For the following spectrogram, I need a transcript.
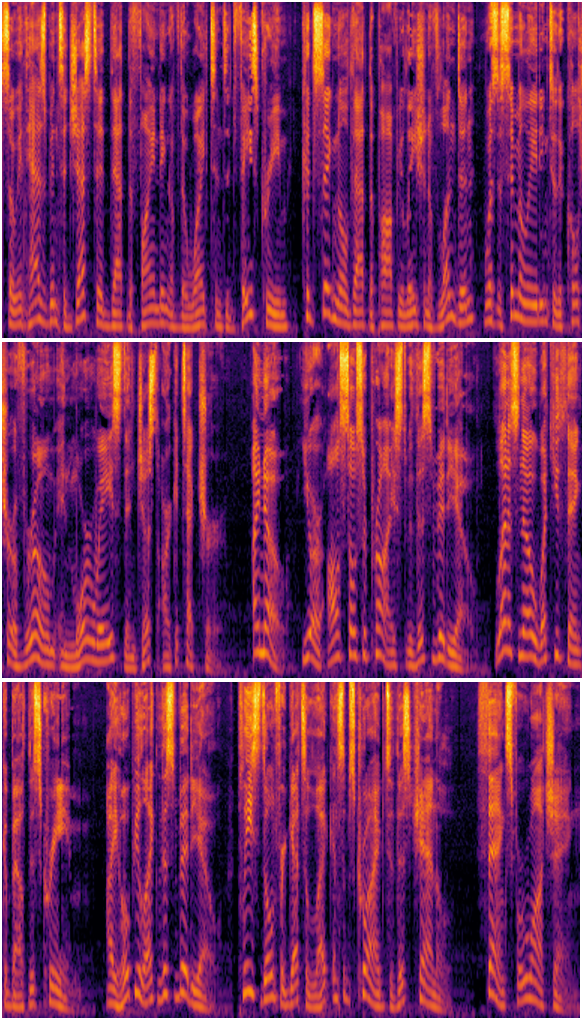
so it has been suggested that the finding of the white tinted face cream could signal that the population of London was assimilating to the culture of Rome in more ways than just architecture. I know, you are also surprised with this video. Let us know what you think about this cream. I hope you like this video. Please don't forget to like and subscribe to this channel. Thanks for watching.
